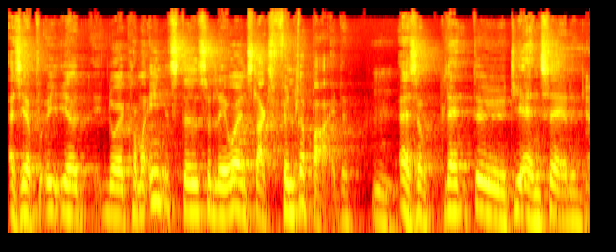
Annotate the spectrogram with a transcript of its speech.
Altså, jeg, jeg, når jeg kommer ind et sted, så laver jeg en slags feltarbejde. Mm. Altså, blandt øh, de ansatte. Ja.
